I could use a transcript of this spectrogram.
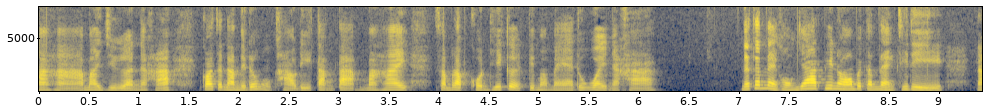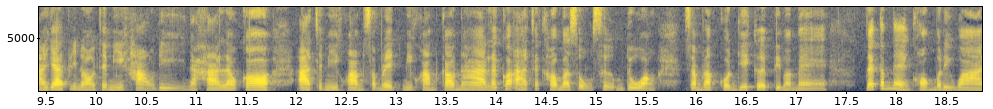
มาหามาเยือนนะคะ ก็จะนำในเรื่องของข่าวดีต่างๆ มาให้สำหรับคนที่เกิดปีมะแม่ด้วยนะคะในตำแหน่งของญาติพี่น้องเป็นตำแหน่งที่ดีนะญาติพี่น้องจะมีข่าวดีนะคะ แล้วก็อาจจะมีความสำเร็จมีความก้าวหน้า แล้วก็อาจจะเข้ามาส่งเสริมดวงสำหรับคนที่เกิดปีมะแม่ และตำแหน่งของบริวาร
